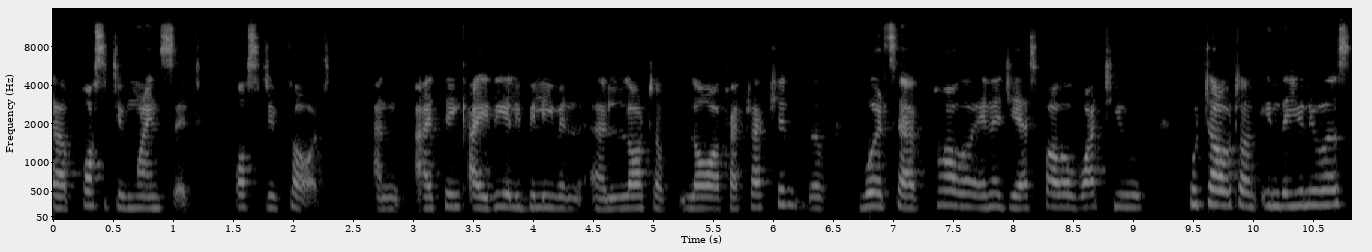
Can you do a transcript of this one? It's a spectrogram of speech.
a positive mindset, positive thought. And I think I really believe in a lot of law of attraction. The words have power, energy has power. What you put out on, in the universe,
